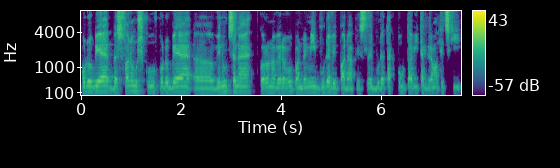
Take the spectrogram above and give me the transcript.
podobě bez fanoušků, v podobě uh, vynucené koronavirovou pandemii bude vypadat, jestli bude tak poutavý, tak dramatický,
